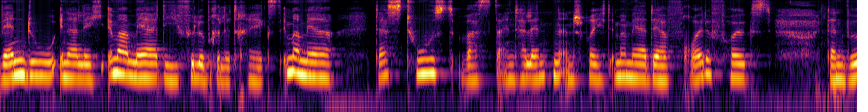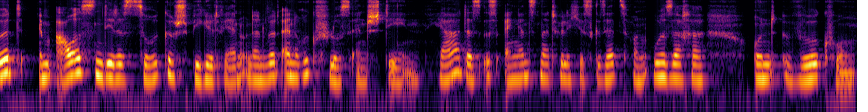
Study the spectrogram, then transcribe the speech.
wenn du innerlich immer mehr die Füllebrille trägst, immer mehr das tust, was deinen Talenten entspricht, immer mehr der Freude folgst, dann wird im Außen dir das zurückgespiegelt werden und dann wird ein Rückfluss entstehen. Ja, das ist ein ganz natürliches Gesetz von Ursache und Wirkung.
